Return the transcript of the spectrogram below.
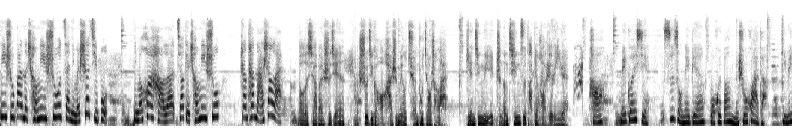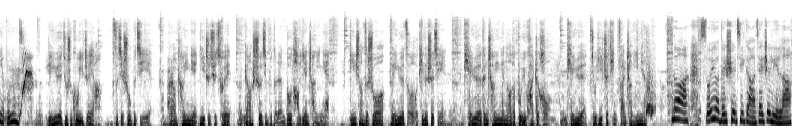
秘书办的程秘书在你们设计部，你们画好了交给程秘书，让他拿上来。到了下班时间，设计稿还是没有全部交上来。严经理只能亲自打电话给林月。好，没关系，司总那边我会帮你们说话的，你们也不用急。林月就是故意这样，自己说不急，而让程一念一直去催，让设计部的人都讨厌程一念。因上次说林月走楼梯的事情，田月跟程一念闹得不愉快之后，田月就一直挺烦程一念的。诺，所有的设计稿在这里了，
